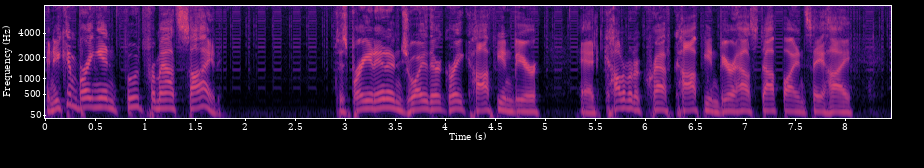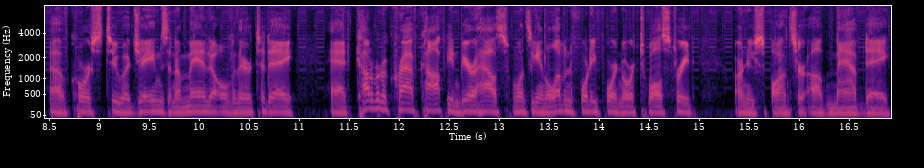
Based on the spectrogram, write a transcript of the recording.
and you can bring in food from outside. Just bring it in enjoy their great coffee and beer at Colorado Craft Coffee and Beer House. Stop by and say hi, uh, of course, to uh, James and Amanda over there today at Colorado Craft Coffee and Beer House. Once again, 1144 North 12th Street, our new sponsor of Mav Day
